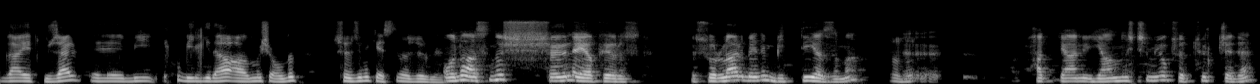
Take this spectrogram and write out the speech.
Gayet güzel e, bir bilgi daha almış olduk. Sözünü kestim özür dilerim. Onu aslında şöyle yapıyoruz. Surlar benim bitti yazımı. Hı hı. Hat, yani yanlışım yoksa Türkçe'de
